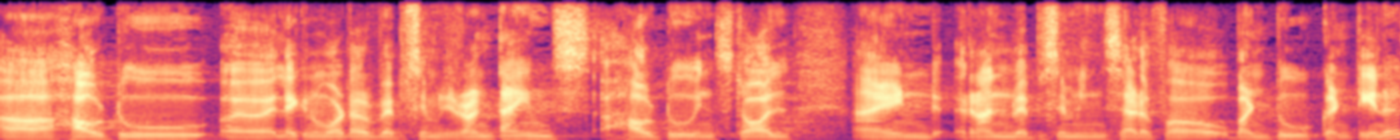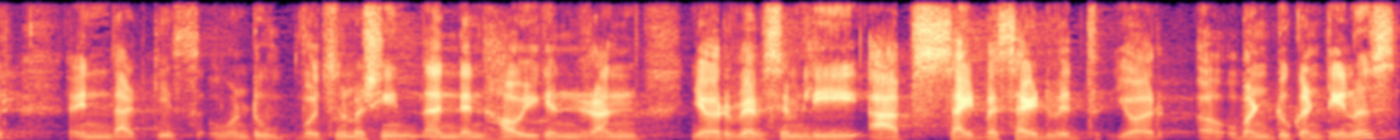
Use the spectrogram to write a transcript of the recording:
uh, how to, uh, like, you know, what are WebAssembly runtimes, how to install and run WebAssembly inside of a Ubuntu container, in that case, Ubuntu virtual machine, and then how you can run your WebAssembly apps side by side with your uh, Ubuntu containers,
